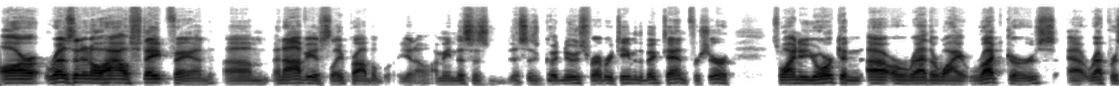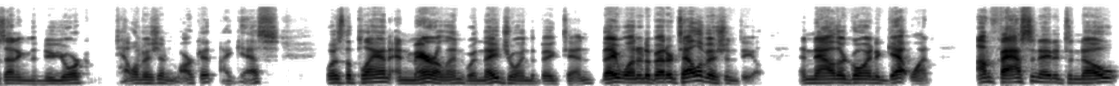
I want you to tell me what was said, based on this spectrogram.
our resident Ohio State fan, um, and obviously, probably, you know, I mean, this is this is good news for every team in the Big Ten for sure. It's why New York and, uh, or rather, why Rutgers, uh, representing the New York television market, I guess, was the plan. And Maryland, when they joined the Big Ten, they wanted a better television deal. And now they're going to get one. I'm fascinated to know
